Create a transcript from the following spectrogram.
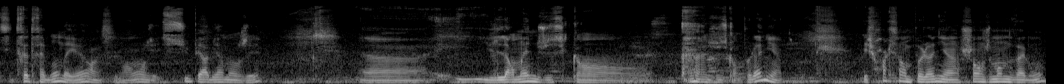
c'est très très bon d'ailleurs, c'est vraiment, j'ai super bien mangé. Euh, il l'emmène jusqu'en jusqu'en Pologne. Et je crois que c'est en Pologne, il y a un changement de wagon.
